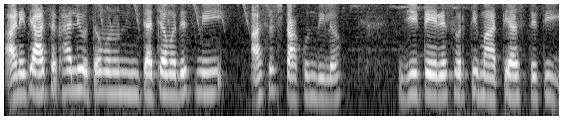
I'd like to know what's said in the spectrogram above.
आणि ते असं खाली होतं म्हणून त्याच्यामध्येच मी असंच टाकून दिलं. जी टेरेसवरती माती असते ती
